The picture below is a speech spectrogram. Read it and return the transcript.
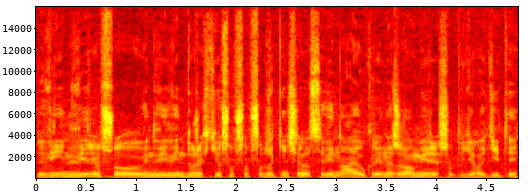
Він вірив, що він, він, він дуже хотів, щоб, щоб, щоб закінчилася війна, і Україна жила в мірі, щоб його діти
